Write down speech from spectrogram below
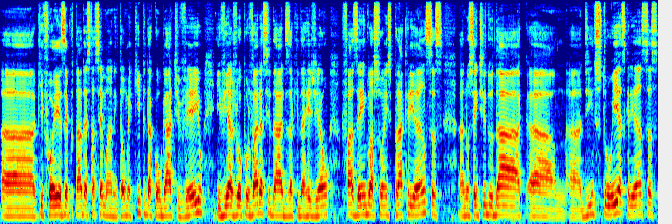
ah, que foi executada esta semana. Então, uma equipe da Colgate veio e viajou por várias cidades aqui da região fazendo ações para crianças ah, no sentido da, de instruir as crianças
